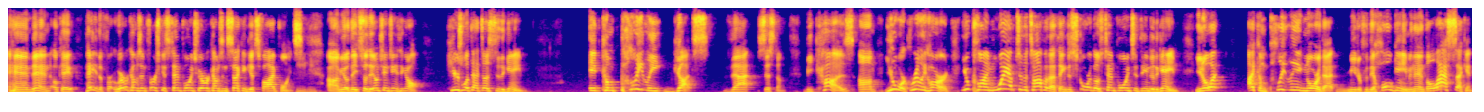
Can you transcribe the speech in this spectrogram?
And then, okay, hey, the whoever comes in first gets 10 points, whoever comes in second gets five points. Mm-hmm. Um, you know, they, so they don't change anything at all. Here's what that does to the game it completely guts that system because um, you work really hard. You climb way up to the top of that thing to score those 10 points at the end of the game. You know what? I completely ignore that meter for the whole game, and then at the last second,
